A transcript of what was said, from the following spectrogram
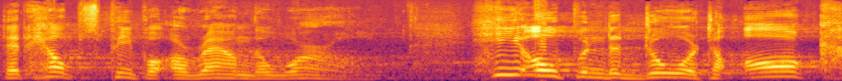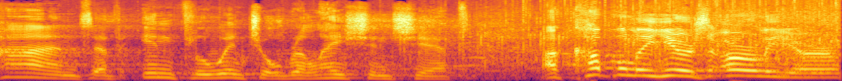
that helps people around the world. He opened a door to all kinds of influential relationships. A couple of years earlier,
